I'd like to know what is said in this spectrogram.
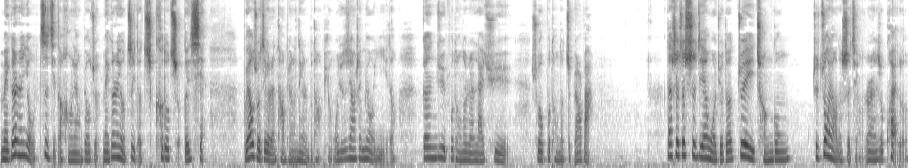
每个人有自己的衡量标准，每个人有自己的刻度尺跟线，不要说这个人躺平了，那个人不躺平，我觉得这样是没有意义的。根据不同的人来去说不同的指标吧。但是这世间，我觉得最成功、最重要的事情仍然是快乐。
